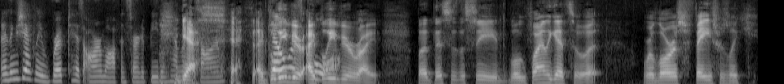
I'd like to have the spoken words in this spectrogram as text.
And I think she actually ripped his arm off and started beating him yes, with his arm. I believe you're. I believe you're right. But this is the scene. We'll finally get to it, where Laura's face was like,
